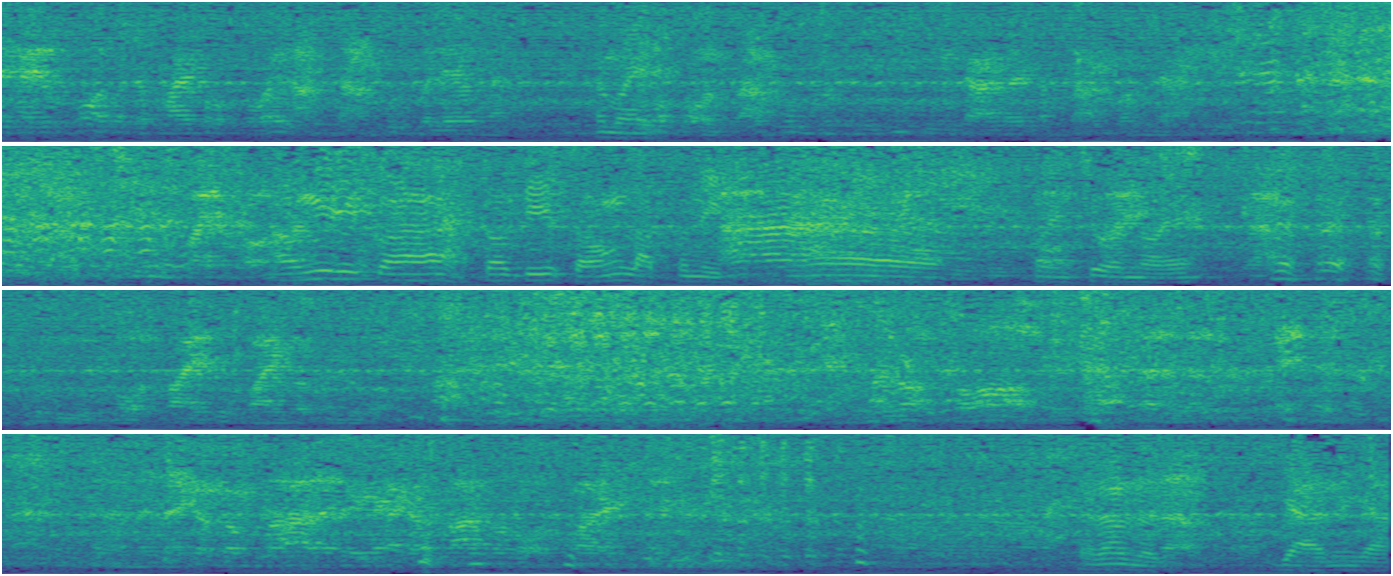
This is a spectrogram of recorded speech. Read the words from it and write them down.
ยังไงหลวงพ่อถ้าจะพายก็ขอให้หลังสามทุ่มไปแล้วนะทำไมเพราะก่อนสามทุ่มมันมีพิธีการอะไรต่างๆบางอย่างอยู่ไปก่อนเอางี้ดีกว่าตอนตีสองหลับสนิทอ่าอ่าต้องช่วยหน่อยครับปลอดภัยทั่วไปก็สะดวก รอบคอบไหนๆก็กำพร้าอะไรแย่กำพร้าตลอดไปนั่นแหละอย่านะอย่า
